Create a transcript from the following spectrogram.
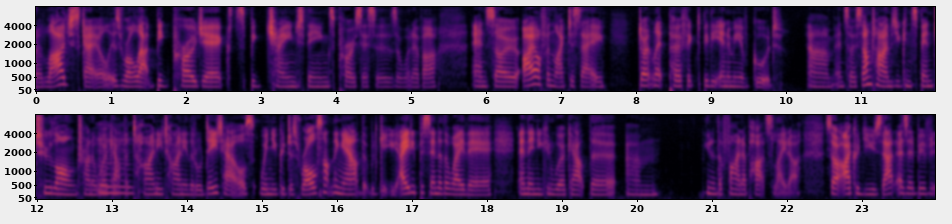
a large scale is roll out big projects, big change things, processes, or whatever. And so I often like to say, don't let perfect be the enemy of good. Um, and so sometimes you can spend too long trying to work out the tiny, tiny little details when you could just roll something out that would get you 80% of the way there, and then you can work out the. Um, you know the finer parts later. So i could use that as a bit of,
